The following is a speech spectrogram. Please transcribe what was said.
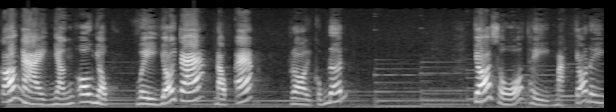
Có ngày nhận ô nhục vì dối trá, độc ác, rồi cũng đến. Chó sủa thì mặc chó đi.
